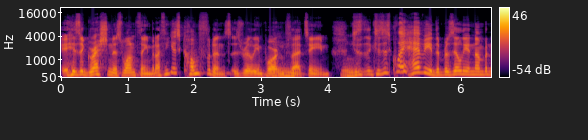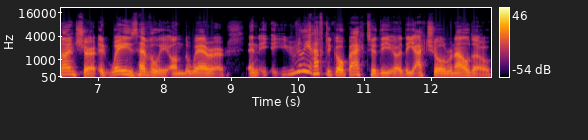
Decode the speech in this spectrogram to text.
his aggression is one thing, but I think his confidence is really important mm. for that team because mm. it's quite heavy. The Brazilian number nine shirt it weighs heavily on the wearer, and you really have to go back to the uh, the actual Ronaldo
